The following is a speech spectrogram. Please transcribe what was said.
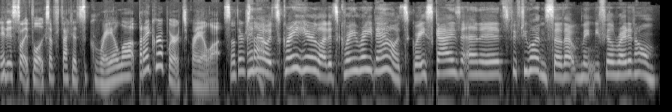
it is delightful, except for the fact it's gray a lot. But I grew up where it's gray a lot, so there's I that. know it's gray here a lot. It's gray right now. It's gray skies and it's 51, so that would make me feel right at home.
